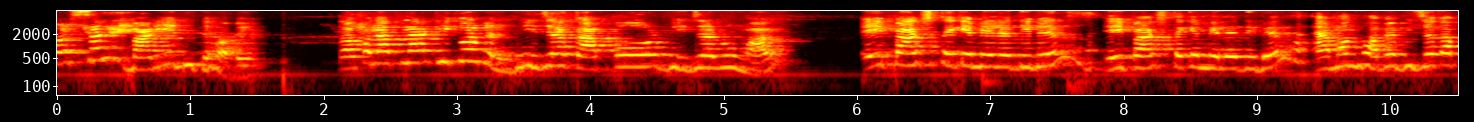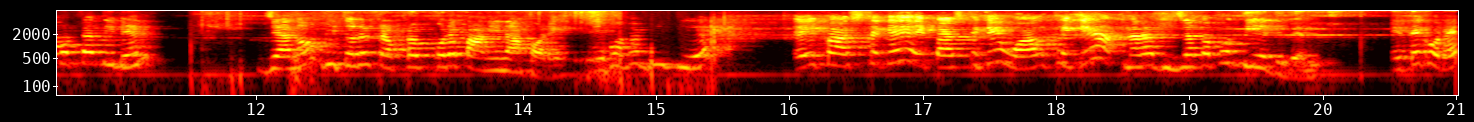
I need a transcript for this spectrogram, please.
পার্সেন্ট বাড়িয়ে দিতে হবে। তখন আপনারা কি করবেন? ভিজা কাপড়, ভিজা রুমাল, এই পাশ থেকে মেলে দিবেন, এই পাশ থেকে মেলে দিবেন এমন ভাবে ভিজা কাপড়টা দিবেন যেন ভিতরে টপ টপ করে পানি না পড়ে। এভাবে ভিজিয়ে এই পাশ থেকে, এই পাশ থেকে, ওয়াল থেকে আপনারা ভিজা কাপড় দিয়ে দিবেন। এতে করে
